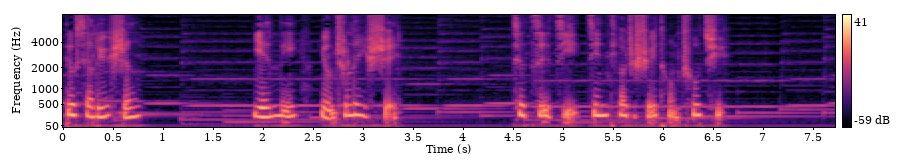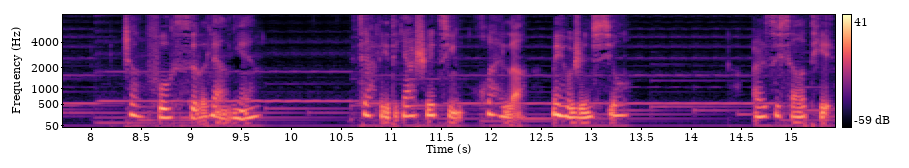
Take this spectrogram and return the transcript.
丢下驴绳，眼里涌出泪水，就自己肩挑着水桶出去。丈夫死了两年，家里的压水井坏了，没有人修。儿子小铁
